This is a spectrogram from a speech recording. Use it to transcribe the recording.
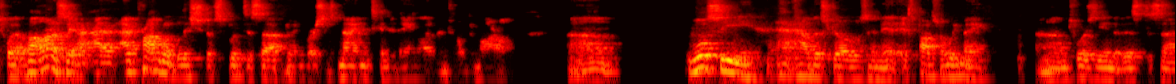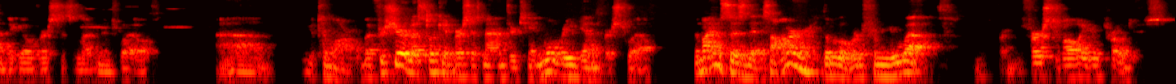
12. Well, honestly, I, I, probably should have split this up doing verses 9 and 10 today and 11 and 12 tomorrow. Um, we'll see how this goes, and it, it's possible we may, um, towards the end of this, decide to go verses 11 and 12 uh, tomorrow. But for sure, let's look at verses 9 through 10. We'll read down to verse 12. The Bible says this Honor the Lord from your wealth, from first of all your produce.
